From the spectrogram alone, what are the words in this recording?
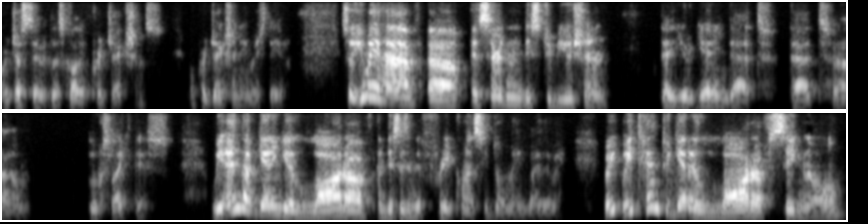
or just a, let's call it projections or projection image data. So you may have uh, a certain distribution that you're getting that, that um, looks like this. We end up getting a lot of, and this is in the frequency domain, by the way, we, we tend to get a lot of signal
